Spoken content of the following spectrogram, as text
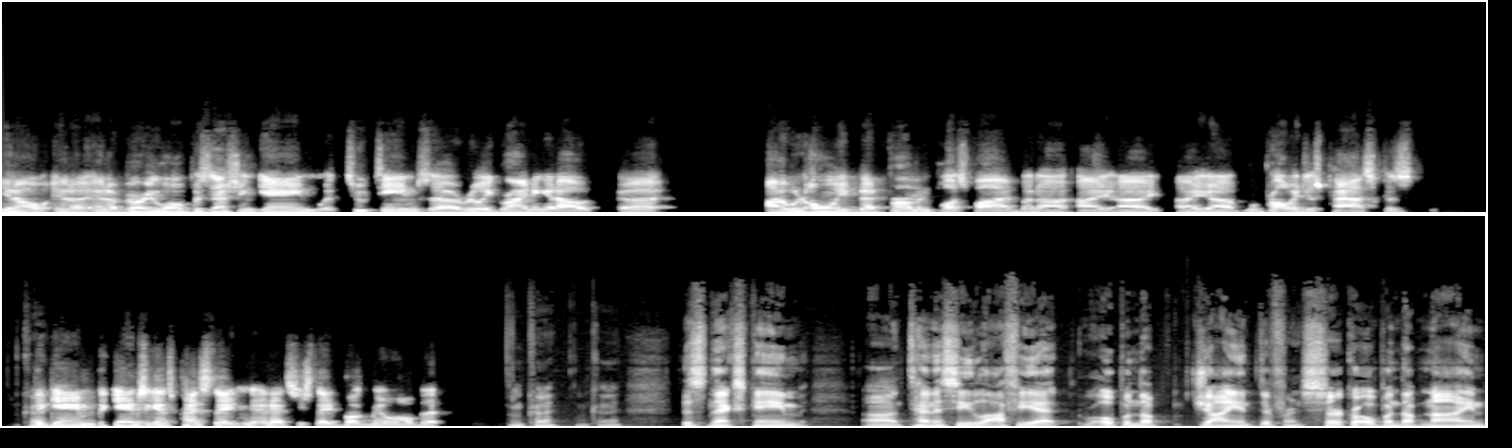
you know, in a in a very low possession game with two teams uh, really grinding it out, uh, I would only bet Furman plus five, but uh, I I I uh, will probably just pass because Okay. the game the games against Penn State and, and NC State bugged me a little bit. Okay. Okay. This next game, uh, Tennessee Lafayette opened up giant difference. Circa opened up nine.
